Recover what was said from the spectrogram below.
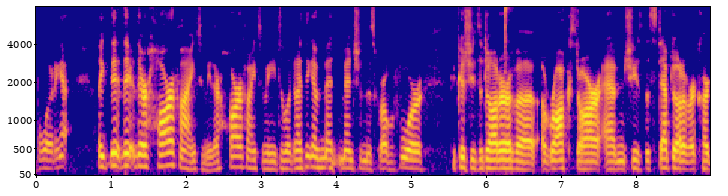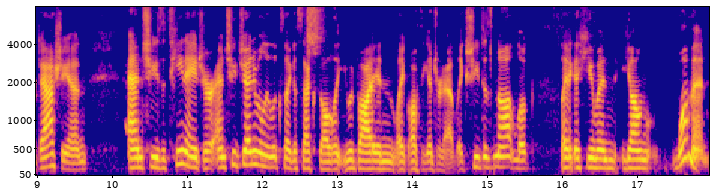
bloating out? like they're, they're horrifying to me they're horrifying to me to look and i think i've met, mentioned this girl before because she's the daughter of a, a rock star and she's the stepdaughter of a kardashian and she's a teenager and she genuinely looks like a sex doll that you would buy in like off the internet. Like she does not look like a human young woman.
